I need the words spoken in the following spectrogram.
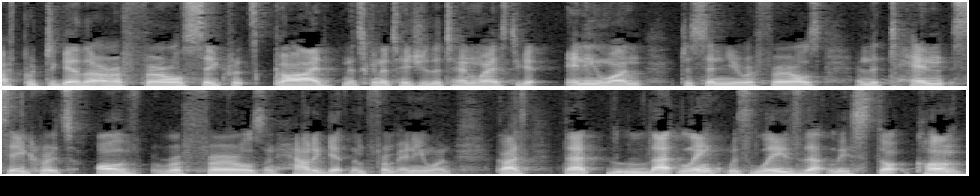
I've put together a referral secrets guide and it's going to teach you the 10 ways to get anyone to send you referrals and the 10 secrets of referrals and how to get them from anyone. Guys, that that link was leadsthatlist.com.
